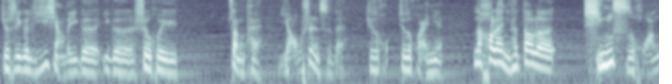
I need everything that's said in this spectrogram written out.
就是一个理想的一个一个社会。状态尧舜时代就是就是怀念。那后来你看到了秦始皇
